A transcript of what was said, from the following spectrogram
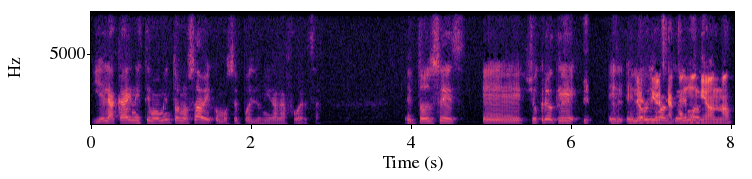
Y él acá en este momento no sabe cómo se puede unir a la fuerza. Entonces, eh, yo creo que el, el Perdió Obi-Wan esa que vemos- comunión, ¿no?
